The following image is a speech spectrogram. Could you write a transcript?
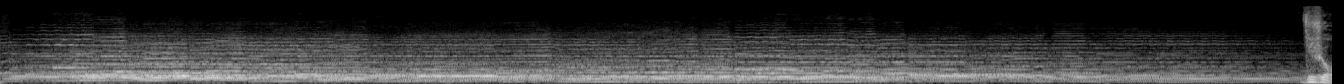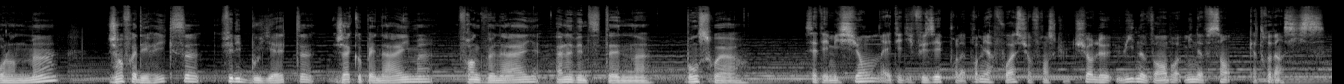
Du jour au lendemain, Jean Frédérix, Philippe Bouillette, Jacques Oppenheim, Franck Venaille, Alain Weinstein. Bonsoir. Cette émission a été diffusée pour la première fois sur France Culture le 8 novembre 1986.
